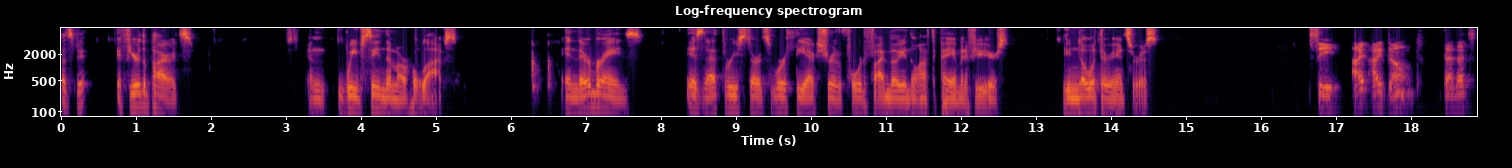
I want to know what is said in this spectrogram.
Let's be, if you're the Pirates, and we've seen them our whole lives, in their brains, is that three starts worth the extra four to five million they'll have to pay him in a few years? You know what their answer is. See, I I don't. That that's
